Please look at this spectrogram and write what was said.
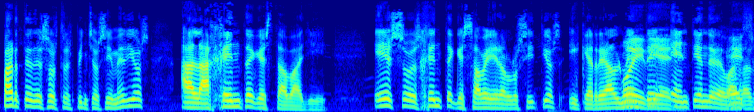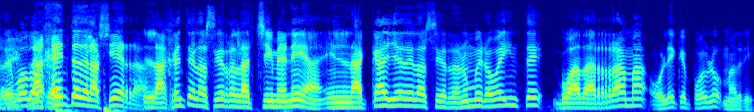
parte de esos tres pinchos y medios a la gente que estaba allí. Eso es gente que sabe ir a los sitios y que realmente entiende de. Eso de modo la que gente de la sierra. la gente de la Sierra, la chimenea, en la calle de la Sierra número 20, Guadarrama, Olé, qué pueblo, Madrid.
